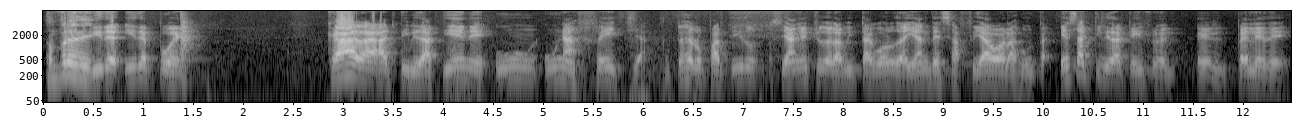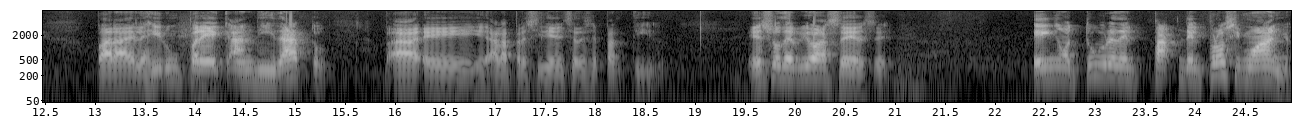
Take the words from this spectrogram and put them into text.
Don Freddy. Y, y después cada actividad tiene una fecha. Entonces los partidos se han hecho de la vista gorda y han desafiado a la Junta. Esa actividad que hizo el, PLD para elegir un precandidato eh, a, la presidencia de ese partido, eso debió hacerse en octubre del, próximo año.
